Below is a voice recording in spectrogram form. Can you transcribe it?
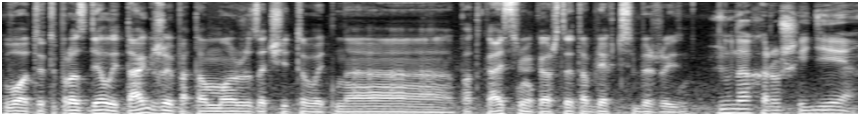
Вот, и ты просто делай так же, и потом можешь зачитывать на подкасте. Мне кажется, это облегчит себе жизнь. Ну да, хорошая идея.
